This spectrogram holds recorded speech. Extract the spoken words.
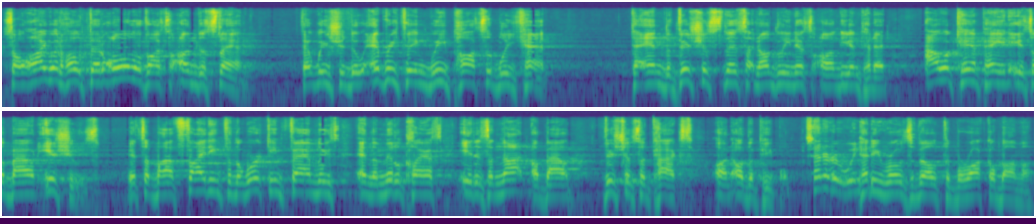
So I would hope that all of us understand that we should do everything we possibly can to end the viciousness and ugliness on the internet our campaign is about issues. It's about fighting for the working families and the middle class. It is not about vicious attacks on other people. Senator Win- Teddy Roosevelt to Barack Obama.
